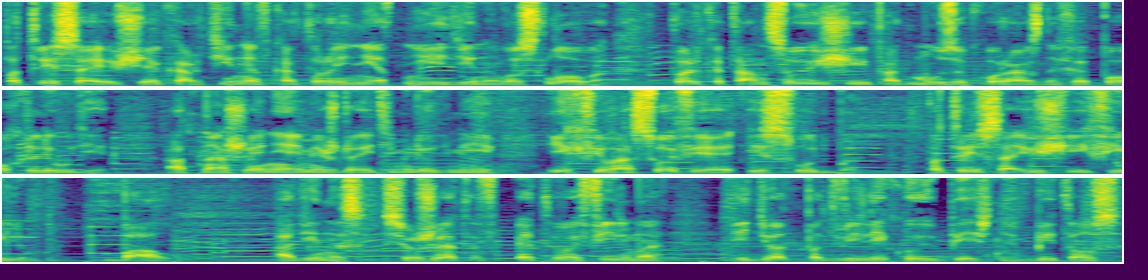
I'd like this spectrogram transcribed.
Потрясающая картина, в которой нет ни единого слова, только танцующие под музыку разных эпох люди, отношения между этими людьми, их философия и судьбы. Потрясающий фильм «Бал». Один из сюжетов этого фильма идет под великую песню «Битлз»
